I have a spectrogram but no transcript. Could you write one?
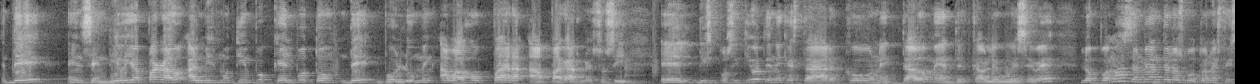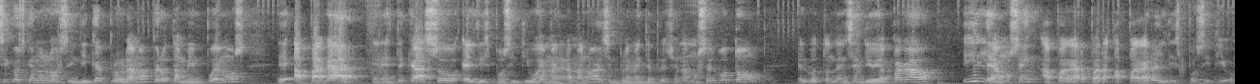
de encendido y apagado al mismo tiempo que el botón de volumen abajo para apagarlo. Eso sí, el dispositivo tiene que estar conectado mediante el cable USB. Lo podemos hacer mediante los botones físicos que nos los indica el programa, pero también podemos eh, apagar, en este caso, el dispositivo de manera manual. Simplemente presionamos el botón, el botón de encendido y apagado y le damos en apagar para apagar el dispositivo,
